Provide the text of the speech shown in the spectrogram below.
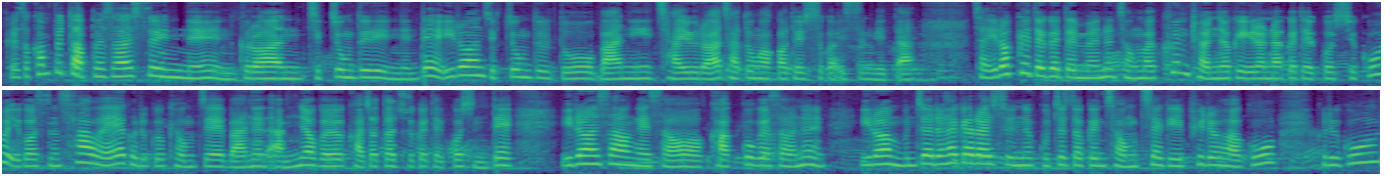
그래서 컴퓨터 앞에서 할 수 있는 그러한 직종들이 있는데 이러한 직종들도 많이 자율화, 자동화가 될 수가 있습니다. 자 이렇게 되게 되면 정말 큰 변혁이 일어나게 될 것이고 이것은 사회 그리고 경제에 많은 압력을 가져다 주게 될 것인데 이러한 상황에서 각국에서는 이러한 문제를 해결할 수 있는 구체적인 정책이 필요하고 그리고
